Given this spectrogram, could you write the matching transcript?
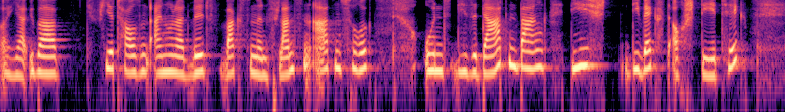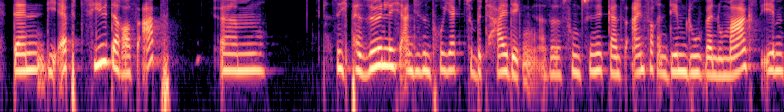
äh, ja über 4100 wild wachsenden Pflanzenarten zurück. Und diese Datenbank, die, die wächst auch stetig, denn die App zielt darauf ab, ähm, sich persönlich an diesem Projekt zu beteiligen. Also das funktioniert ganz einfach, indem du, wenn du magst, eben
